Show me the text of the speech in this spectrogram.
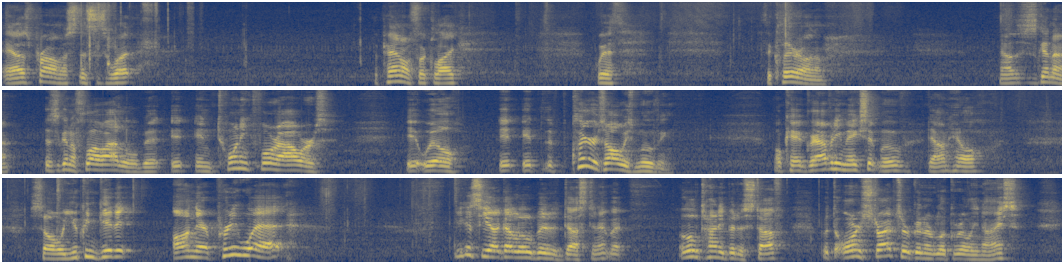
as promised, this is what the panels look like with the clear on them. Now this is gonna this is gonna flow out a little bit. It, in 24 hours, it will. It, it the clear is always moving. Okay, gravity makes it move downhill, so you can get it on there pretty wet. You can see I got a little bit of dust in it, but a little tiny bit of stuff. But the orange stripes are going to look really nice,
